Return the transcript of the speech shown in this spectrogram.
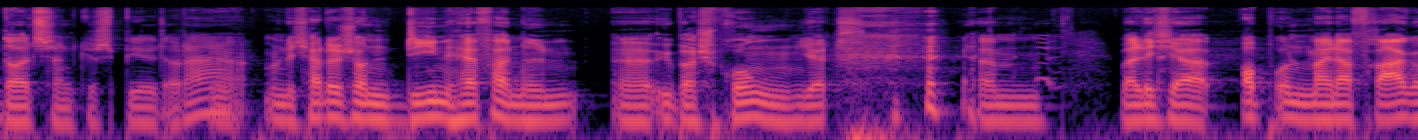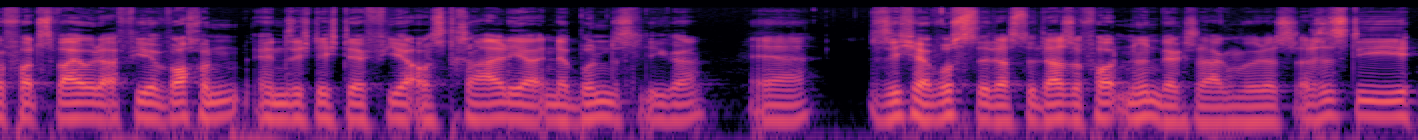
Deutschland gespielt, oder? ja. Und ich hatte schon Dean Heffernan äh, übersprungen jetzt, ähm, weil ich ja ob und meiner Frage vor zwei oder vier Wochen hinsichtlich der vier Australier in der Bundesliga Ja. sicher wusste, dass du da sofort Nürnberg sagen würdest. Das ist die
